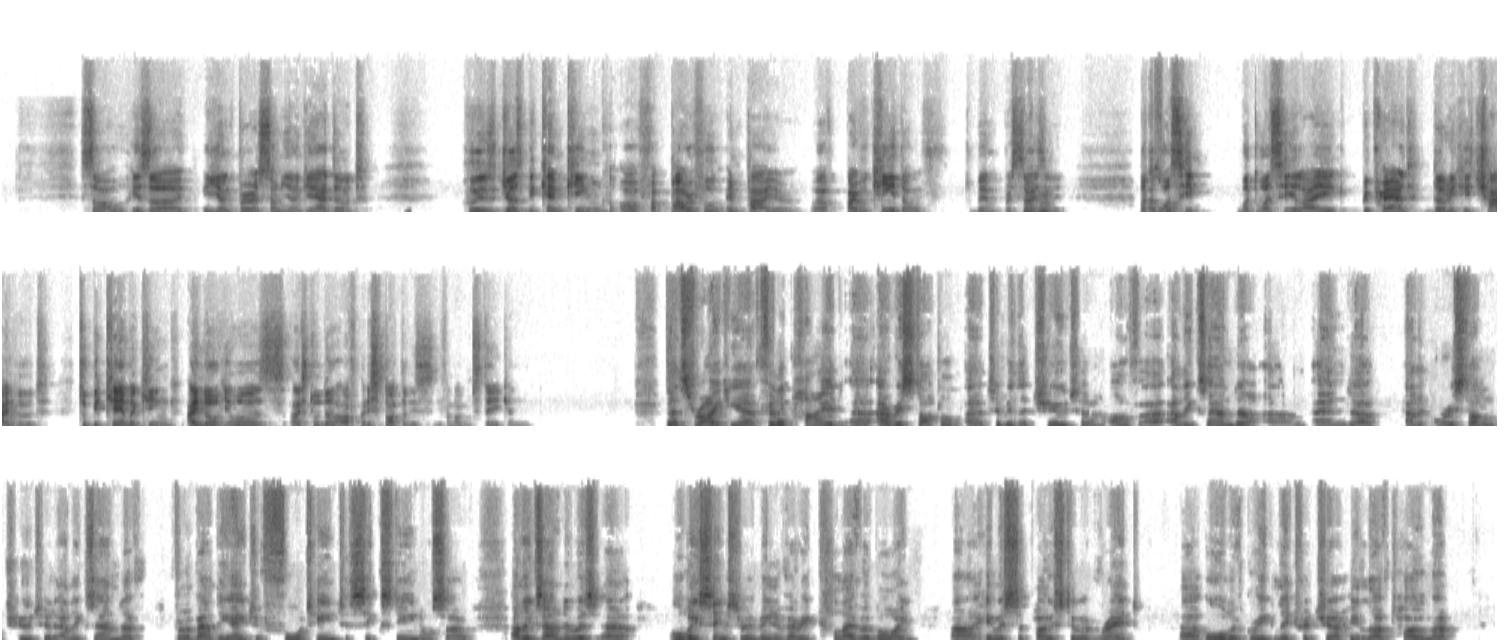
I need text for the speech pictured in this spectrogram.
So he's a young person, young adult who is just became king of a powerful empire, a powerful kingdom, to be precisely. Mm-hmm. But That's was right. he? But was he like prepared during his childhood to become a king? I know he was a student of Aristotle, if I'm not mistaken. That's right. Yeah, Philip hired uh, Aristotle uh, to be the tutor of uh, Alexander, um, and uh, Aristotle tutored Alexander from about the age of 14 to 16 or so. Alexander was uh, always seems to have been a very clever boy. Uh, he was supposed to have read uh, all of Greek literature. He loved Homer.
